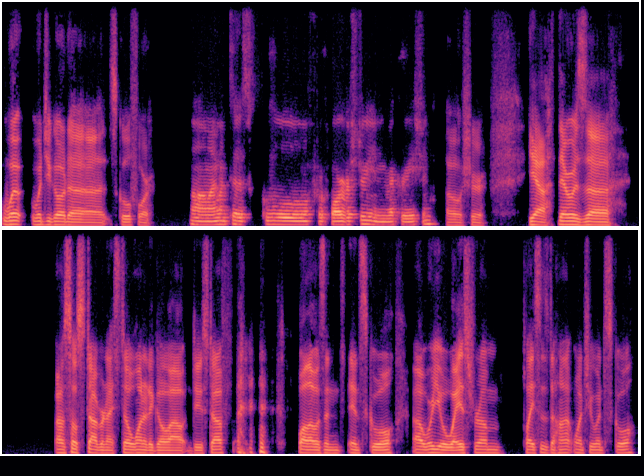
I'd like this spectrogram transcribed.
what would you go to school for? Um, I went to school for forestry and recreation. Oh, sure. Yeah, there was uh I was so stubborn. I still wanted to go out and do stuff while I was in in school. Uh, were you away from places to hunt once you went to school?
